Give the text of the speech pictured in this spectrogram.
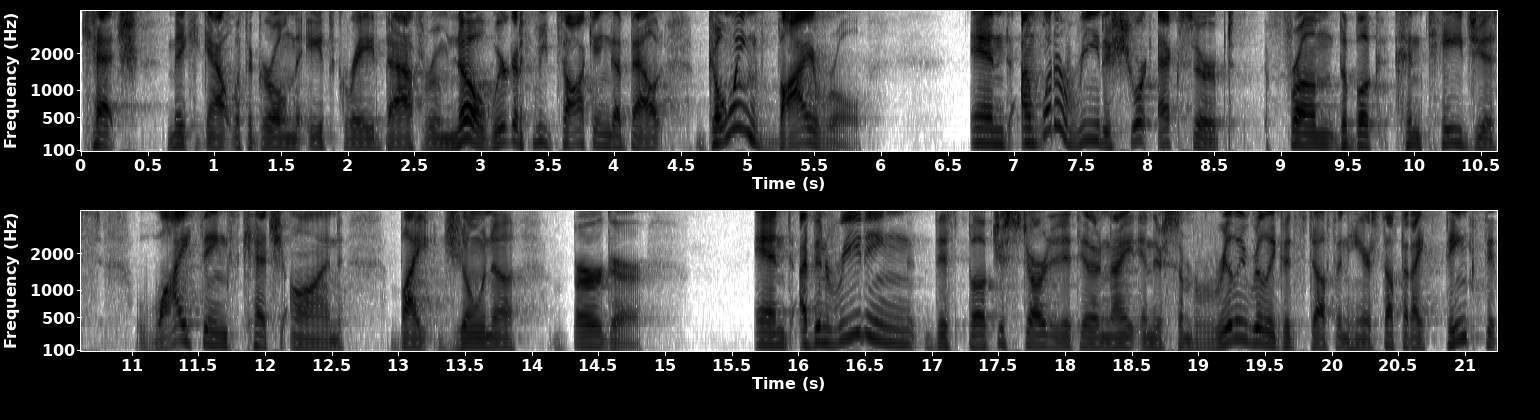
catch making out with a girl in the eighth grade bathroom. No, we're going to be talking about going viral. And I want to read a short excerpt from the book Contagious Why Things Catch On by Jonah Berger. And I've been reading this book, just started it the other night, and there's some really, really good stuff in here, stuff that I think that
